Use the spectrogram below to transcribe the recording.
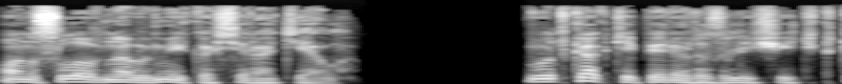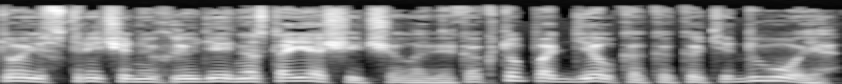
Он словно вмиг осиротел. Вот как теперь различить, кто из встреченных людей настоящий человек, а кто подделка, как эти двое?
